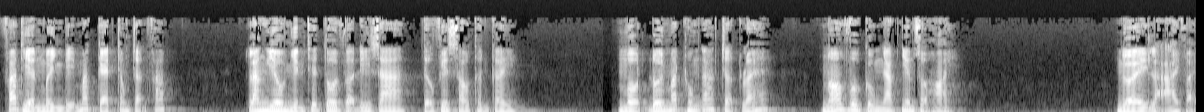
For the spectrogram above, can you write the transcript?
Phát hiện mình bị mắc kẹt trong trận pháp, lang yêu nhìn thấy tôi vừa đi ra từ phía sau thân cây. Một đôi mắt hung ác chợt lóe, nó vô cùng ngạc nhiên rồi hỏi: "Ngươi là ai vậy?"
